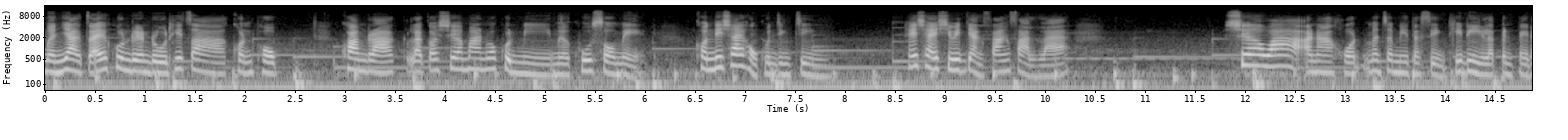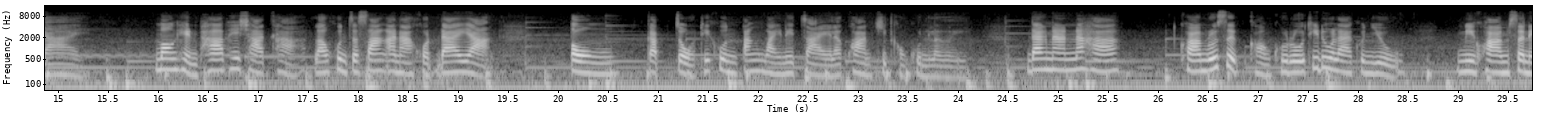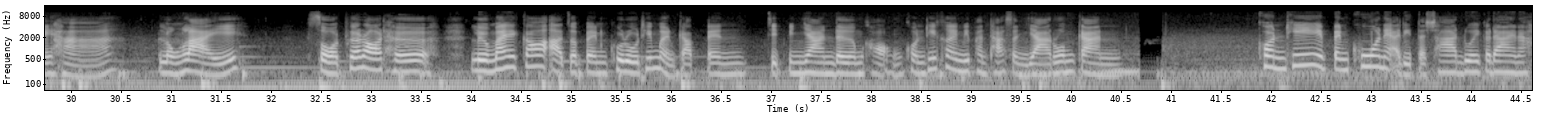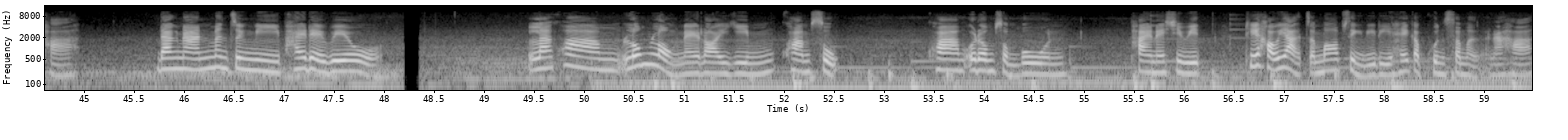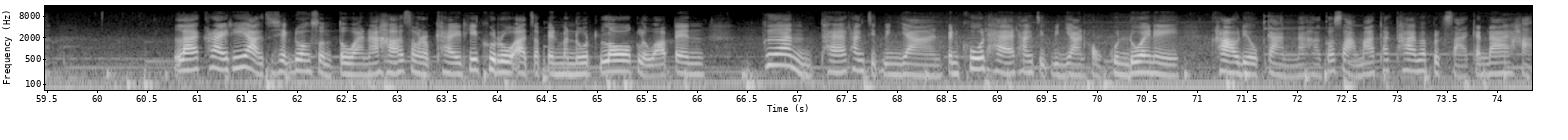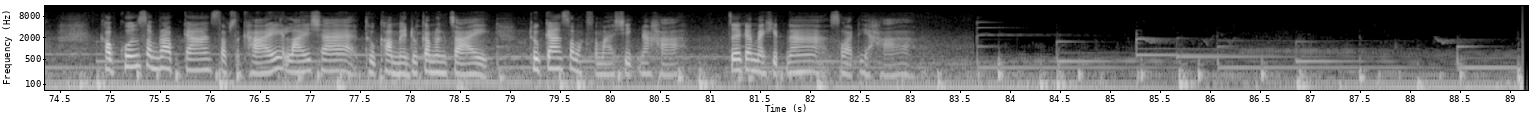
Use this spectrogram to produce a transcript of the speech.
เหมือนอยากจะให้คุณเรียนรู้ที่จะค้นพบ ความรักและก็เชื่อมั่นว่าคุณมีเนื้อคู่โซเมตคนที่ใช่ของคุณจริง ๆ ให้ใช้ชีวิตอย่างสร้างสรรค์และ เชื่อว่าอนาคตมันจะมีแต่สิ่งที่ดีและเป็นไปได้ มองเห็นภาพให้ชัดค่ะ แล้วคุณจะสร้างอนาคตได้อย่างตรงกับโจทย์ที่คุณตั้งไว้ในใจและความคิดของคุณเลย ดังนั้นนะคะ ความรู้สึกของครูที่ดูแลคุณอยู่ มีความเสน่หา หลงไหล โสดเพื่อรอเธอ หรือไม่ก็อาจจะเป็นครูที่เหมือนกับเป็นจิตวิญญาณเดิมของคนที่เคยมีพันธสัญญาร่วมกัน คนที่เป็นคู่ในอดีตชาติด้วยก็ได้นะคะ ดังนั้นมันจึงมีไพ่เดวิลและความลุ่มหลงในรอยยิ้ม ความสุข ความอุดมสมบูรณ์ ภายในชีวิต ที่เขาอยากจะมอบสิ่งดีๆ ให้กับคุณเสมอนะคะ และใครที่อยากจะเช็คดวงส่วนตัวนะคะสำหรับใครที่ครูอาจจะเป็นมนุษย์โลกหรือว่าเป็นเพื่อนแท้ทางจิตวิญญาณ เป็นคู่แท้ทางจิตวิญญาณของคุณด้วยในคราวเดียวกันนะคะ ก็สามารถทักทายมาปรึกษากันได้ค่ะ ขอบคุณสำหรับการ Subscribe ไลค์แชร์ทุกคอมเมนต์ทุกกำลังใจ ทุกการสมัครสมาชิกนะคะ เจอกันใหม่คลิปหน้า สวัสดีค่ะ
